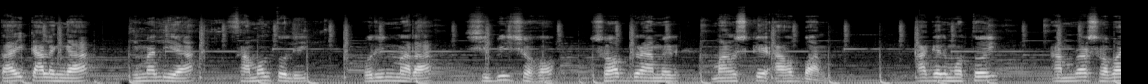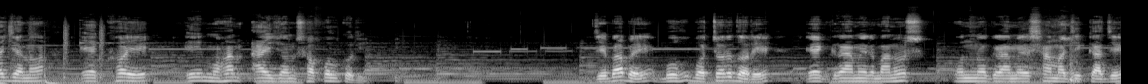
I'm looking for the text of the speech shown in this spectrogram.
তাই কালেঙ্গা, হিমালিয়া সামলতলি হরিণমারা, শিবির সহ সব গ্রামের মানুষকে আহ্বান। আগের মতোই আমরা সবাই যেন এক হয়ে এই মহান আয়োজন সফল করি। যেভাবে বহু বছর ধরে এক গ্রামের মানুষ অন্য গ্রামের সামাজিক কাজে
